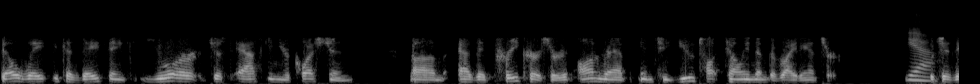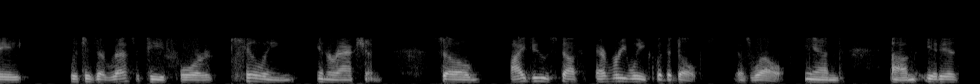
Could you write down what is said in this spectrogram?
They'll wait because they think you're just asking your question um, as a precursor, an on ramp into you ta- telling them the right answer, Yeah. which is a which is a recipe for killing interaction. So I do stuff every week with adults as well, and um, it is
